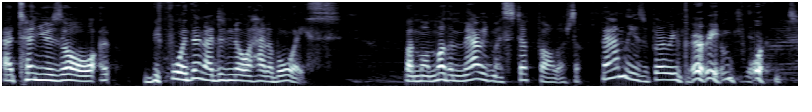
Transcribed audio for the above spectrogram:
at 10 years old. Before then, I didn't know I had a voice. But my mother married my stepfather, so family is very, very important.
